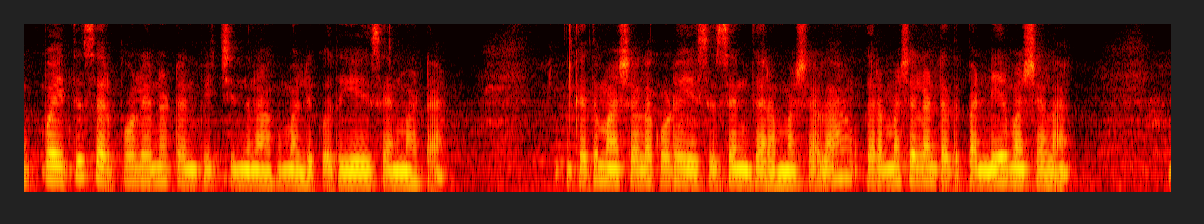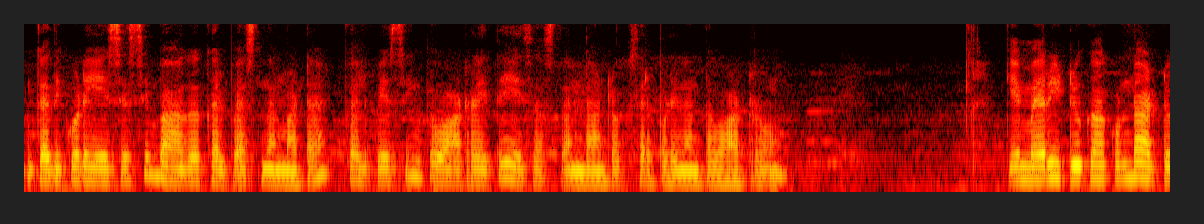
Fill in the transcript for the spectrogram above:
ఉప్పు అయితే సరిపోలేనట్టు అనిపించింది నాకు మళ్ళీ కొద్దిగా వేసానమాట ఇంకైతే మసాలా కూడా వేసేసాను గరం మసాలా. గరం మసాలా అంటే అది పన్నీర్ మసాలా. ఇంకా అది కూడా వేసేసి బాగా కలిపేస్తుంది అనమాట కలిపేసి ఇంకా వాటర్ అయితే వేసేస్తాను దాంట్లోకి సరిపడినంత వాటరు. కెమెరా ఇటు కాకుండా అటు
